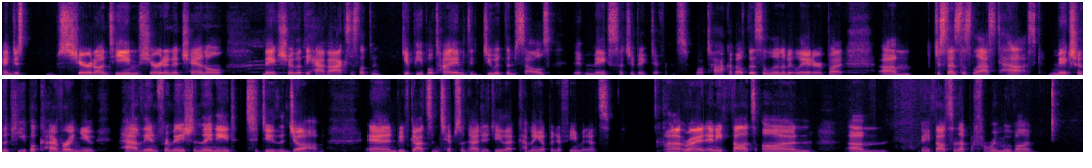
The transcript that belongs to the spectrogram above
And just share it on team, share it in a channel, make sure that they have access, let them give people time to do it themselves. It makes such a big difference. We'll talk about this a little bit later, but um, just as this last task, make sure the people covering you have the information they need to do the job. And we've got some tips on how to do that coming up in a few minutes. Uh, Ryan, any thoughts on um, any thoughts on that before we move on?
